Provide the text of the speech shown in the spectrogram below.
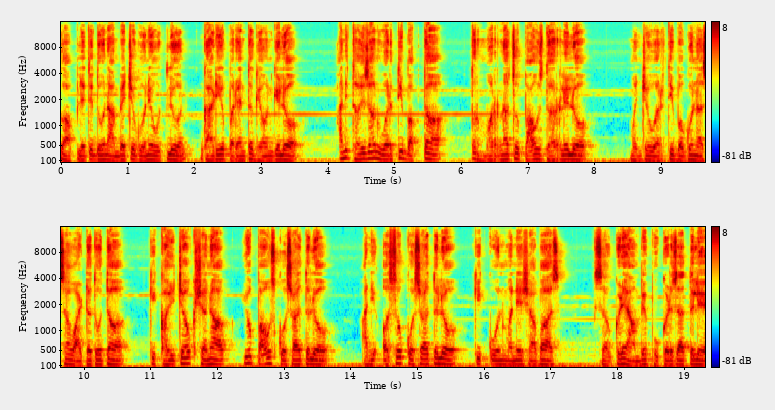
तो आपले ते दोन आंब्याचे गोणे उचलून गाडीपर्यंत घेऊन गेलो. आणि थंय जाऊन वरती बघता तर मरणाचो पाऊस धरलेलो. म्हणजे वरती बघून असा वाटत होता की खंयच्या क्षणाक ह्यो पाऊस कोसळतलो आणि असो कोसळतलो की कोण म्हणे शाबास सगळे आंबे फुकट जातले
